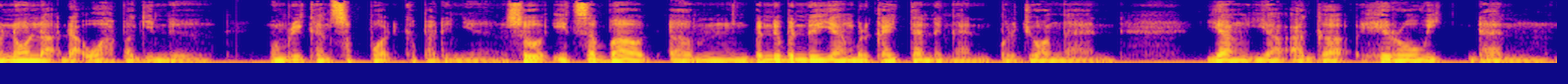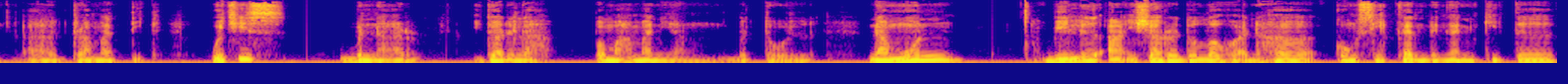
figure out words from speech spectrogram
menolak dakwah baginda memberikan support kepadanya. So it's about um, benda-benda yang berkaitan dengan perjuangan yang yang agak heroik dan uh, dramatik. Which is benar itu adalah pemahaman yang betul. Namun bila Aisyah radhiyallahu anha kongsikan dengan kita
